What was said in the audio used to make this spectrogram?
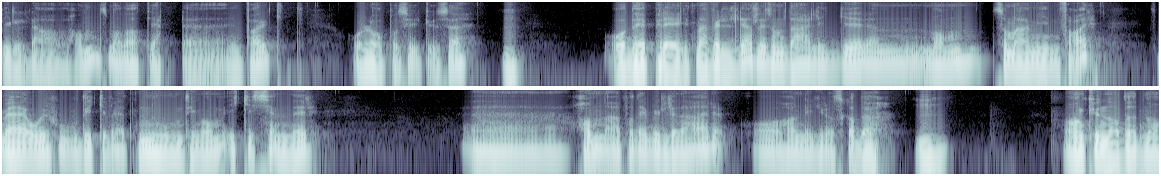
bilde av han som hadde hatt hjerteinfarkt og lå på sykehuset. Mm. Og det preget meg veldig, at liksom der ligger en mann som er min far, som jeg overhodet ikke vet noen ting om, ikke kjenner. Eh, han er på det bildet der, og han ligger og skal dø. Mm. Og han kunne ha dødd nå.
